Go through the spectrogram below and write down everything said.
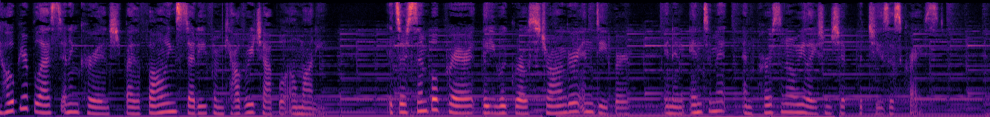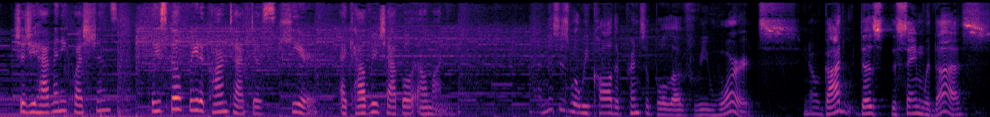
hope you're blessed and encouraged by the following study from Calvary Chapel, El Monte. It's our simple prayer that you would grow stronger and deeper in an intimate and personal relationship with Jesus Christ. Should you have any questions, please feel free to contact us here at Calvary Chapel, El Monte. And this is what we call the principle of rewards. You know, God does the same with us.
